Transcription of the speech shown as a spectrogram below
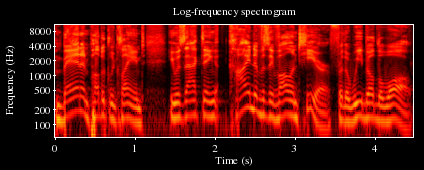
Bannon publicly claimed he was acting kind of as a volunteer for the We Build the Wall.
